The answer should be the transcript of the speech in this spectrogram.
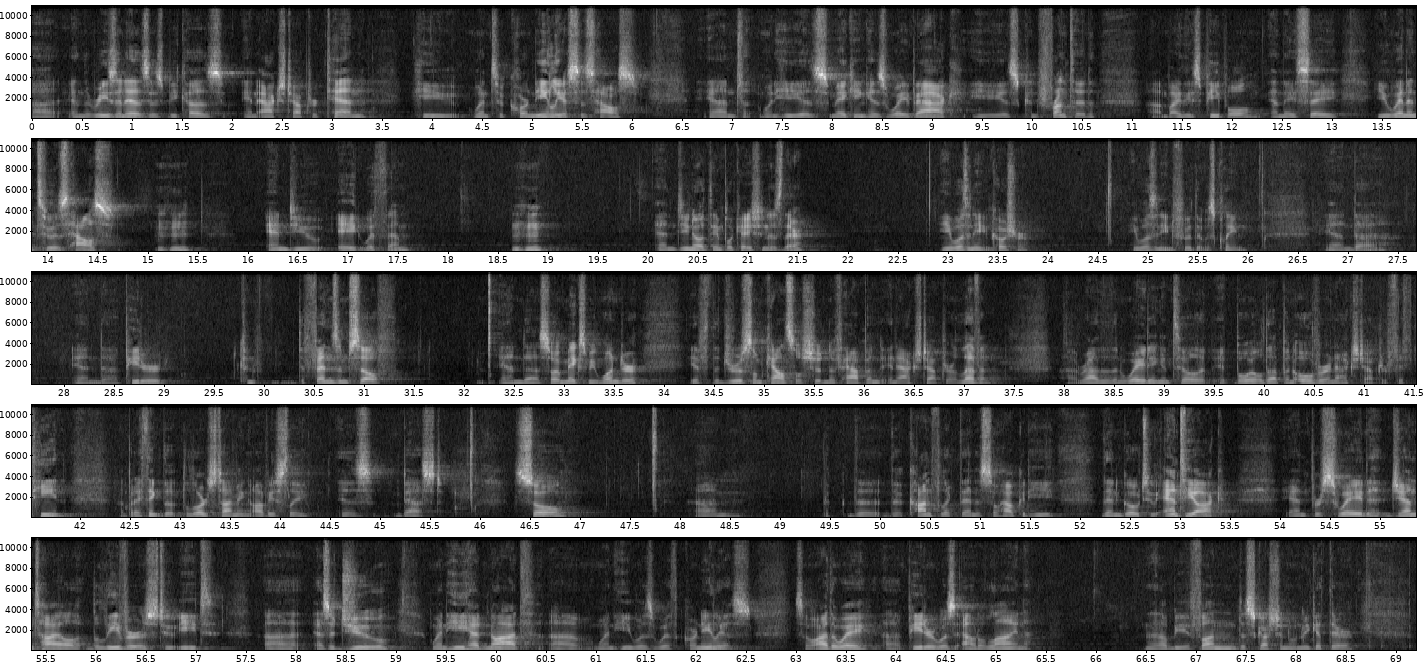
Uh, and the reason is, is because in Acts chapter 10, he went to Cornelius' house, and when he is making his way back, he is confronted uh, by these people, and they say, You went into his house, mm-hmm, and you ate with them? Mm-hmm. And do you know what the implication is there? He wasn't eating kosher. He wasn't eating food that was clean. And, uh, and uh, Peter defends himself. And uh, so it makes me wonder if the Jerusalem Council shouldn't have happened in Acts chapter 11 uh, rather than waiting until it, it, boiled up and over in Acts chapter 15. but I think the, the Lord's timing obviously is best. So, um, the, the, the conflict then is so, how could he then go to Antioch and persuade Gentile believers to eat uh, as a Jew when he had not, uh, when he was with Cornelius. So, either way, uh, Peter was out of line. And that'll be a fun discussion when we get there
